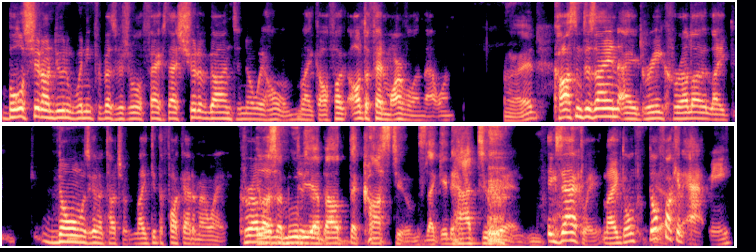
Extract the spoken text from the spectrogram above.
Bullshit on doing winning for best visual effects. That should have gone to No Way Home. Like I'll fuck, I'll defend Marvel on that one. All right. Costume design, I agree. Cruella, like no one was gonna touch him. Like get the fuck out of my way. Cruella It was a movie deserved about the costumes. Like it had to win. exactly. Like don't don't Yeah. fucking at me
